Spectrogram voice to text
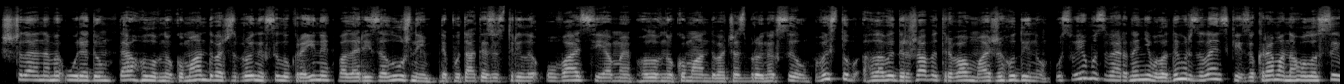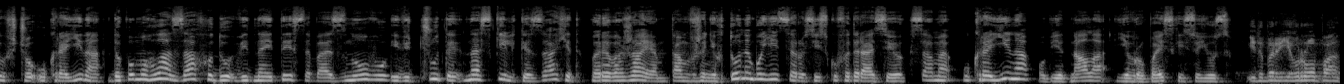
з членами уряду та головнокомандувач збройних сил України Валерій Залужний. Депутати зустріли оваціями головнокомандувача збройних сил. Виступ глави держави тривав майже годину годину. У своєму зверненні Володимир Зеленський зокрема наголосив, що Україна допомогла Заходу віднайти себе знову і відчути наскільки Захід переважає. Там вже ніхто не боїться Російську Федерацію. Саме Україна об'єднала Європейський Союз. І тепер Європа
